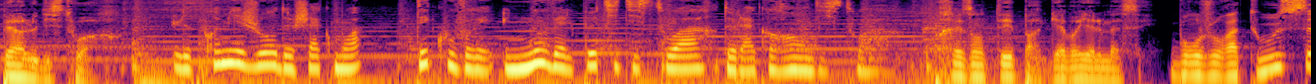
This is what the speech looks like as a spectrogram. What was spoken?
perles d'histoire. Le premier jour de chaque mois, découvrez une nouvelle petite histoire de la grande histoire. Présenté par Gabriel Massé. Bonjour à tous.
